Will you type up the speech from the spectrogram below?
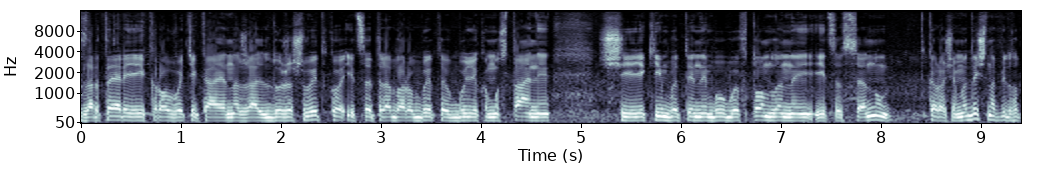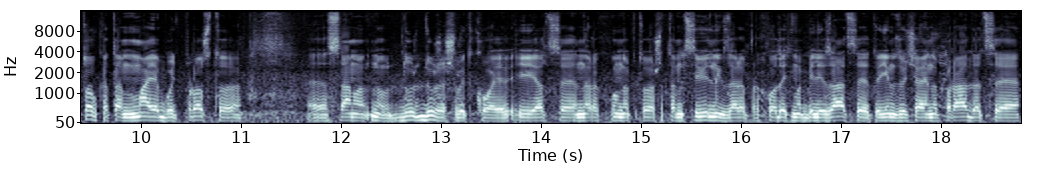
з артерії кров витікає, на жаль, дуже швидко, і це треба робити в будь-якому стані, чи яким би ти не був би втомлений, і це все. Ну, коротше, медична підготовка там має бути просто е, саме ну, дуже, швидкою. І це на рахунок того, що там цивільник зараз проходить мобілізація, то їм, звичайно, порада це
